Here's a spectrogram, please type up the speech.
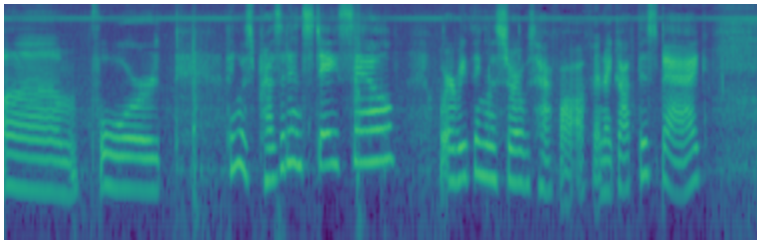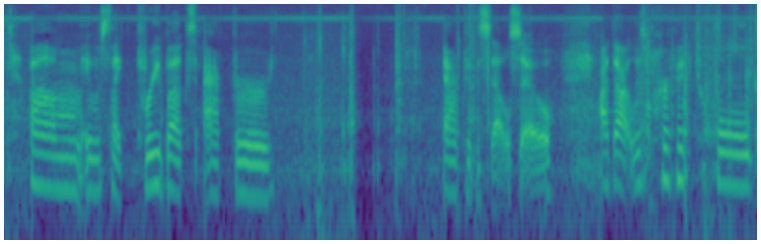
um, for, I think it was President's Day sale, where everything in the store was half off. And I got this bag. Um, it was like three bucks after after the sale, so I thought it was perfect to hold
